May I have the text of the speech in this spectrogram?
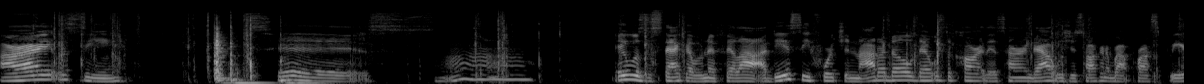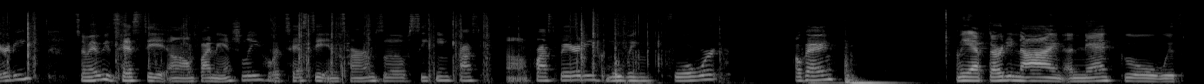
All right, let's see. Test. Uh, it was a stack of them that fell out. I did see Fortunata, though. That was the card that turned out, which just talking about prosperity. So maybe test it um, financially or test it in terms of seeking pros uh, prosperity moving forward. Okay. We have 39, Ananchel with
